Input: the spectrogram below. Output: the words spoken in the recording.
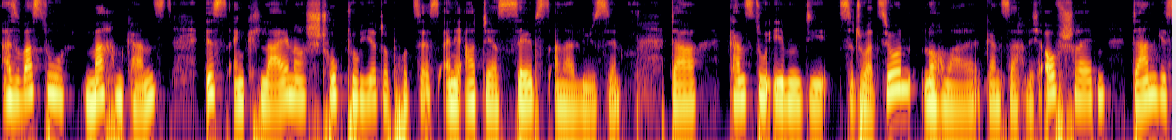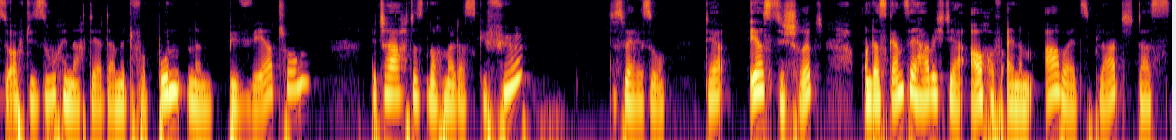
Also was du machen kannst, ist ein kleiner strukturierter Prozess, eine Art der Selbstanalyse. Da kannst du eben die Situation nochmal ganz sachlich aufschreiben, dann gehst du auf die Suche nach der damit verbundenen Bewertung, betrachtest nochmal das Gefühl, das wäre so der erste Schritt und das Ganze habe ich dir auch auf einem Arbeitsblatt, das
